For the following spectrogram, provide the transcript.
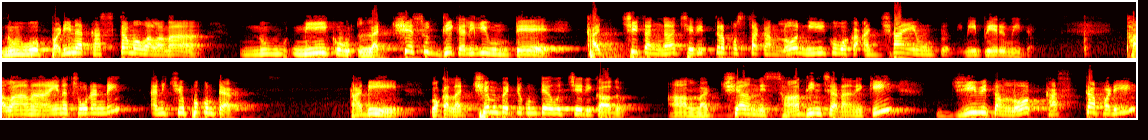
నువ్వు పడిన కష్టము వలన నువ్వు నీకు లక్ష్యశుద్ధి కలిగి ఉంటే ఖచ్చితంగా చరిత్ర పుస్తకంలో నీకు ఒక అధ్యాయం ఉంటుంది నీ పేరు మీద. ఫలానా ఆయన చూడండి అని చెప్పుకుంటారు. అది ఒక లక్ష్యం పెట్టుకుంటే వచ్చేది కాదు. ఆ లక్ష్యాన్ని సాధించడానికి జీవితంలో కష్టపడి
